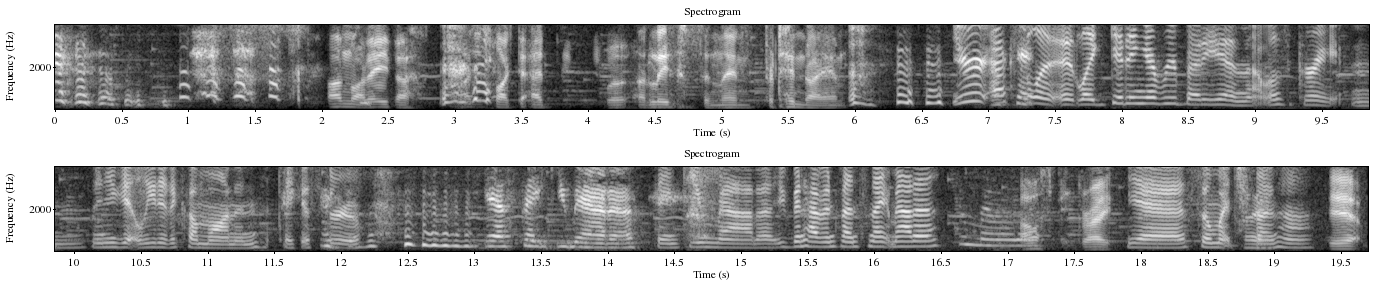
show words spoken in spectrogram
I'm not either. I just like to add people to a list and then pretend I am. You're excellent at like getting everybody in. That was great. And then you get Leeta to come on and take us through. yes, thank you, Matta. Thank you, Matta. You've been having fun tonight, Matta? Oh, it's been great. Yeah, so much Hey. fun, huh? Yeah.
